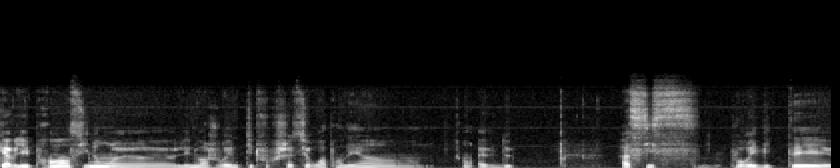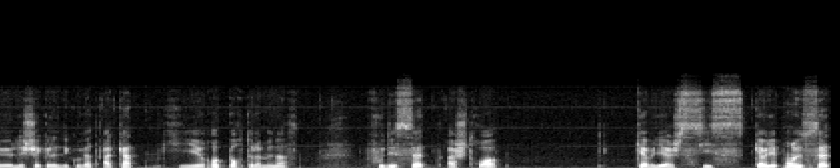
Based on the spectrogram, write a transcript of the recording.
cavalier prend, sinon euh, les noirs joueraient une petite fourchette sur roi prend D1 en, en F2. A6 pour éviter l'échec à la découverte, A4 qui reporte la menace Fou D7, H3, cavalier H6, cavalier prend E7.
